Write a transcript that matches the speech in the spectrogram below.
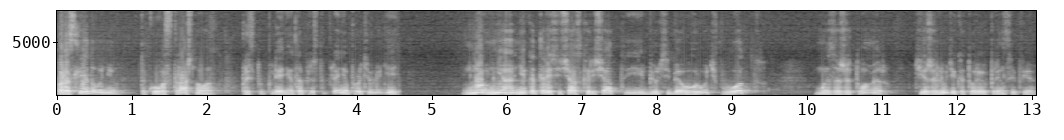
по расследованию такого страшного преступления. Это преступление против людей. Но мне, некоторые сейчас кричат и бьют себя в грудь, вот, мы за Житомир, те же люди, которые, в принципе,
